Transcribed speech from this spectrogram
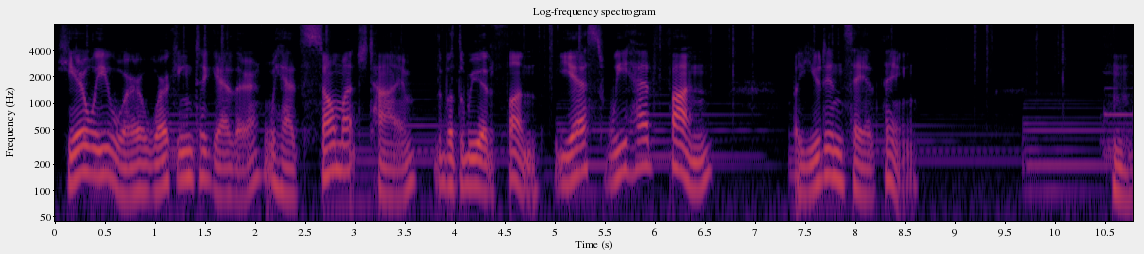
Here we were working together. We had so much time. But we had fun. Yes, we had fun. But you didn't say a thing. Hmm.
